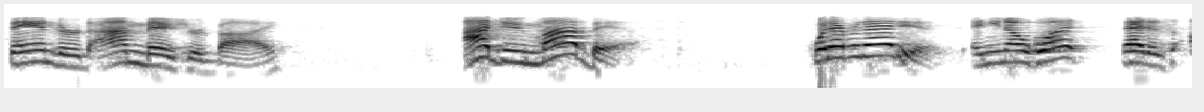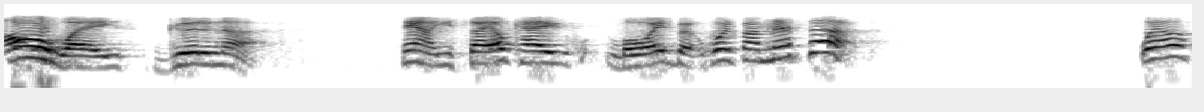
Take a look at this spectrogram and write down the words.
standard I'm measured by. I do my best. Whatever that is. And you know what? That is always good enough. Now, you say, okay, Loyd, but what if I mess up? Well,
